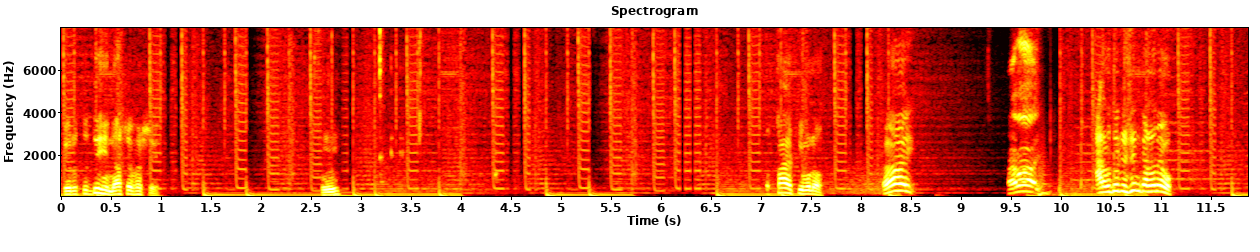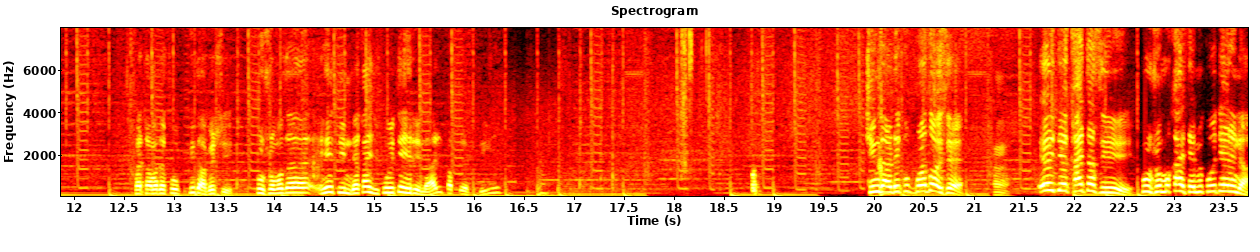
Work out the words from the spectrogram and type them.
কেউ তো দেখি না আশেপাশে হুম কাজ কি মনে এই ভাই আরও দুটো সিঙ্গারা দেও সেটা আমাদের খুব খিদা বেশি। কোন সময় হে তিন দেখাই কইতে হেরি না পাতে কি খুব বড় হয়েছে হ্যাঁ। এই যে খাইতাছি কোন সময় খাইতে আমি কইতে হেরি না।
